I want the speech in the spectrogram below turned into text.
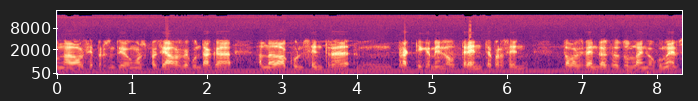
el Nadal sempre és un tema molt especial. Has de comptar que el Nadal concentra mm, pràcticament el 30% de les vendes de tot l'any del comerç.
